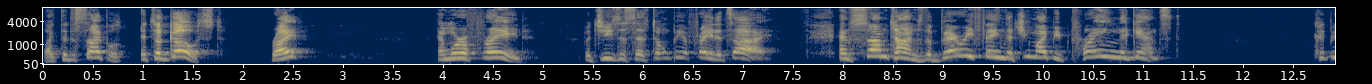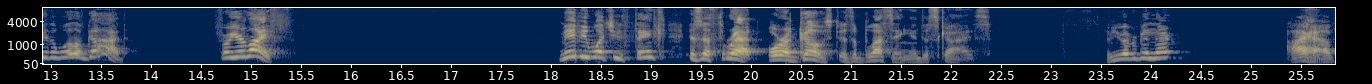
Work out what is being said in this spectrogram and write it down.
like the disciples. It's a ghost, right? And we're afraid. But Jesus says, Don't be afraid, it's I. And sometimes the very thing that you might be praying against could be the will of God for your life. Maybe what you think is a threat or a ghost is a blessing in disguise. Have you ever been there? I have.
